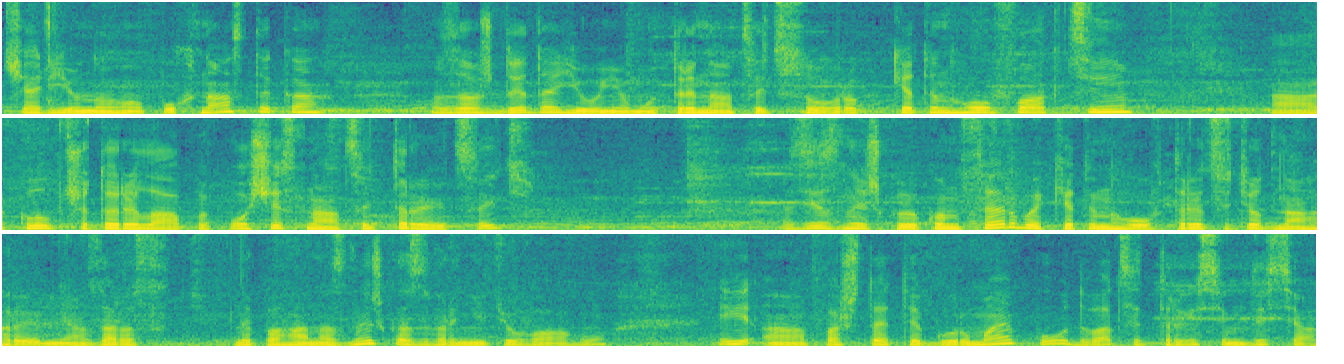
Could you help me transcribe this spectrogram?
чарівного пухнастика. Завжди даю йому 13,40 кетингов акції. Клуб 4 лапи по 16,30. Зі знижкою консерви кетингов 31 гривня. Зараз непогана знижка, зверніть увагу. І а, паштети гурме по 23,70.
